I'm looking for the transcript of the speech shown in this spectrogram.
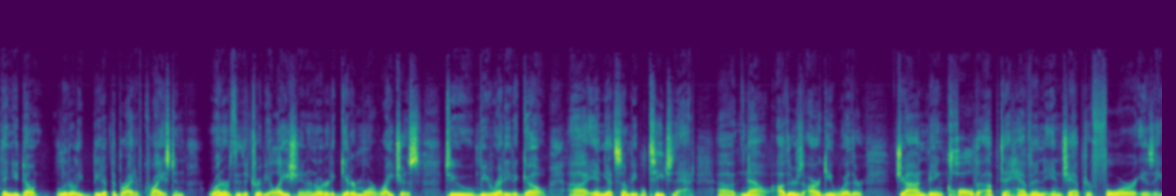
then you don't literally beat up the bride of Christ and run her through the tribulation in order to get her more righteous to be ready to go. Uh, and yet some people teach that. Uh, now, others argue whether John being called up to heaven in chapter 4 is a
